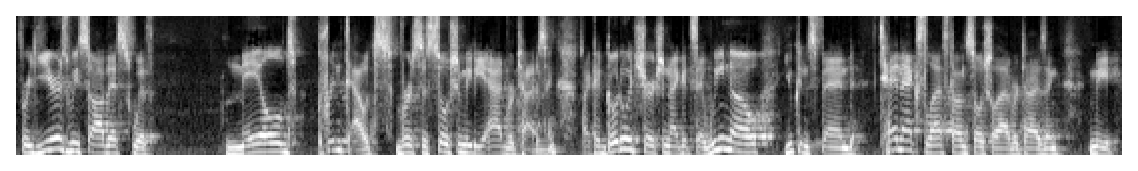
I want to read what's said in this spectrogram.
For years, we saw this with mailed printouts versus social media advertising. So I could go to a church and I could say, we know you can spend 10x less on social advertising, meet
